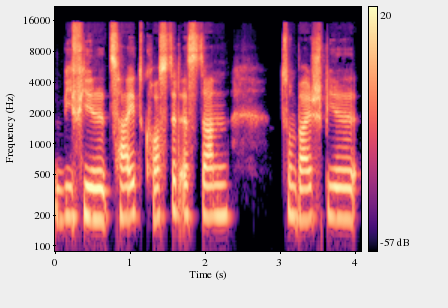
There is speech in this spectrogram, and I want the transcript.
wie viel Zeit kostet es dann, zum Beispiel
